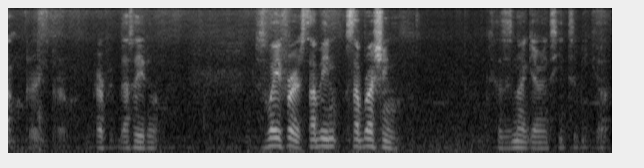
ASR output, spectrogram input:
Oh, great throw. Perfect. That's how you do it. Just wait for it. Stop being, stop rushing, because it's not guaranteed to be cut.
